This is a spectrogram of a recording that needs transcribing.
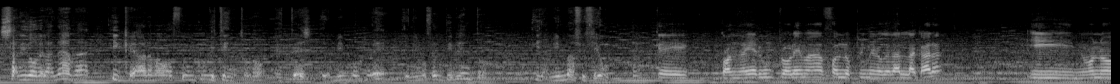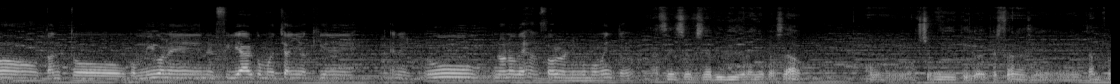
salido de la nada y que ahora vamos a hacer un club distinto. No, este es el mismo club, el mismo sentimiento y la misma afición. Que cuando hay algún problema son los primeros que dan la cara y no, no tanto conmigo en el, filial como este año aquí en en el club no nos dejan solos en ningún momento. El ascenso que se ha vivido el año pasado, con ocho mil y pico de personas en, el campo,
